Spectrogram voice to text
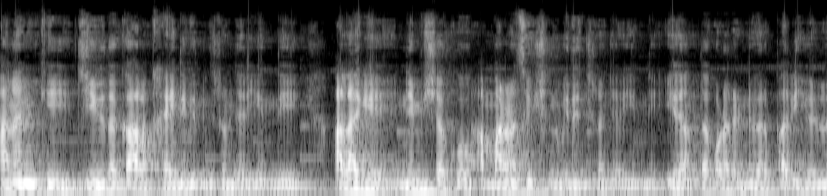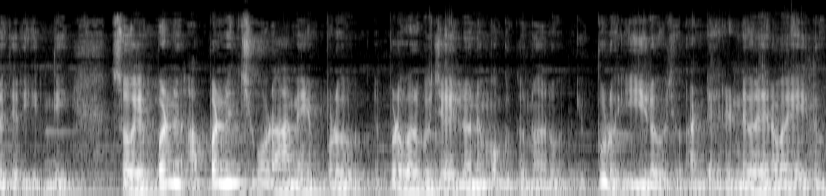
హనన్కి జీవితకాల ఖైదు విధించడం జరిగింది. అలాగే నిమిషకు ఆ మరణశిక్షను విధించడం జరిగింది. ఇదంతా కూడా రెండు వేల పదిహేడులో జరిగింది. సో ఎప్పటి అప్పటి నుంచి కూడా ఆమె ఇప్పుడు ఇప్పటి వరకు జైల్లోనే మొగ్గుతున్నారు. ఇప్పుడు ఈ రోజు అంటే రెండు వేల ఇరవై ఐదు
